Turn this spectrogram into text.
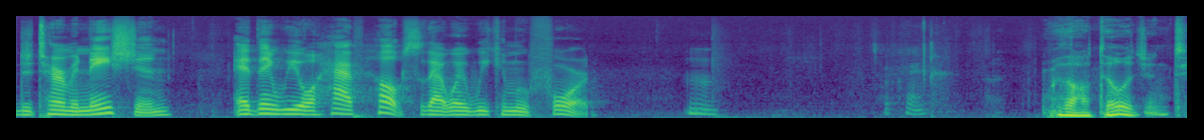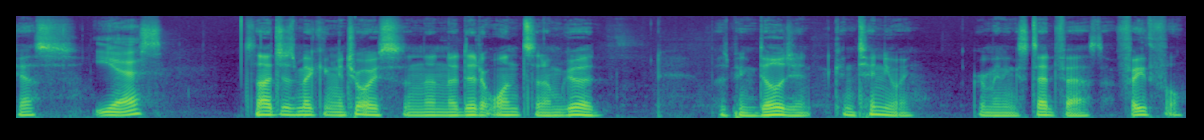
determination, and then we will have help so that way we can move forward. Hmm. Okay. With all diligence, yes. Yes? It's not just making a choice and then I did it once and I'm good. It's being diligent, continuing, remaining steadfast and faithful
